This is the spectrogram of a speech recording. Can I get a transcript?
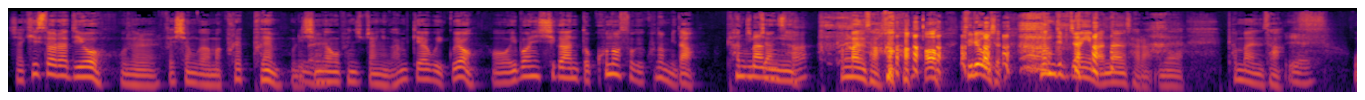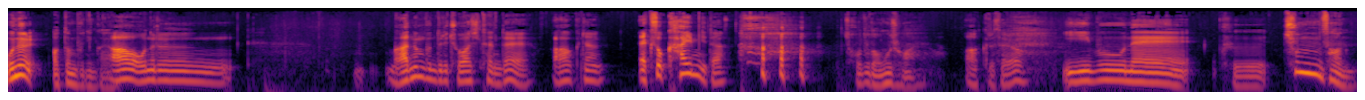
자, 키스 더 라디오 오늘 패션과 음악 F&M 우리 네. 신강호 편집장님과 함께 하고 있고요. 어, 이번 시간 또 코너 속의 코너입니다. 편집장이 편만사, 편만사. 어, 줄여오셨. 편집장이 만난 사람. 네. 편만사. 예. 오늘 어떤 분인가요? 아, 오늘은 많은 분들이 좋아하실 텐데 아, 그냥 엑소 카이입니다. 저도 너무 좋아해요. 아, 그러세요? 이분의 그 춤선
